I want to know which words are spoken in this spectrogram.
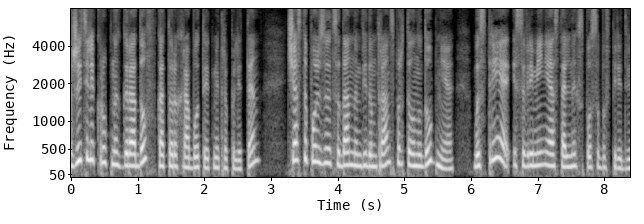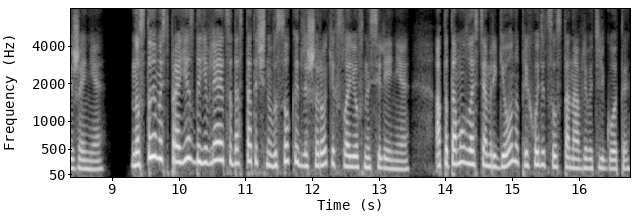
Жители крупных городов, в которых работает метрополитен, часто пользуются данным видом транспорта, он удобнее, быстрее и современнее остальных способов передвижения. Но стоимость проезда является достаточно высокой для широких слоев населения, а потому властям региона приходится устанавливать льготы.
